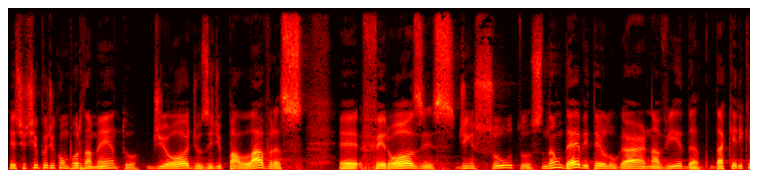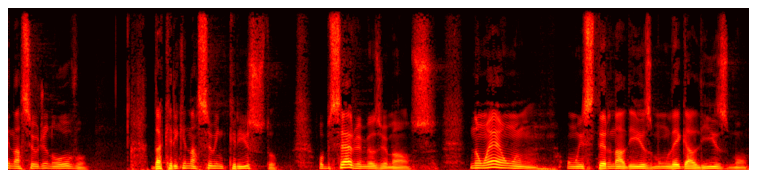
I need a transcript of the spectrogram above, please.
Este tipo de comportamento, de ódios e de palavras é, ferozes, de insultos, não deve ter lugar na vida daquele que nasceu de novo, daquele que nasceu em Cristo. Observe, meus irmãos, não é um, um externalismo, um legalismo.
